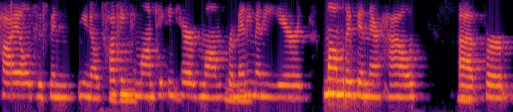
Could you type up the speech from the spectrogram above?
child who's been you know talking to mom, taking care of mom for Mhm. many many years. Mom lived in their house uh, for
